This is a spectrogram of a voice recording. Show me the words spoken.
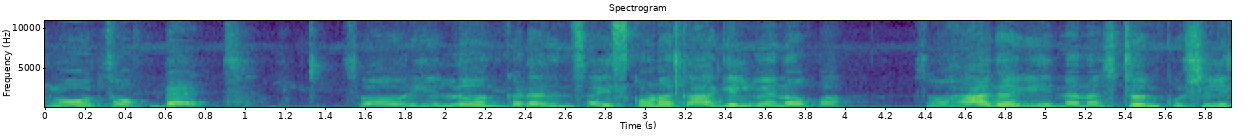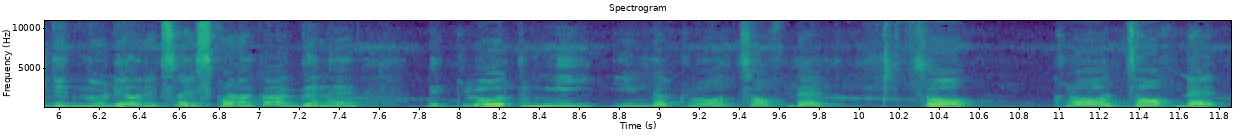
clothes of death so ಅವ್ರು ಎಲ್ಲೋ ಒಂದ್ ಕಡೆ ಅದನ್ನು ಸಹಿಸ್ಕೊಳಕ್ ಆಗಿಲ್ವೇನೋಪ್ಪ ಸೊ ಹಾಗಾಗಿ ನಾನು ಅಷ್ಟೊಂದು ಖುಷಿಲಿದ್ದಿದ್ದು ನೋಡಿ ಅವ್ರಿಗೆ ಸಹಿಸ್ಕೊಳಕ್ ಆಗ್ದೇನೆ. They clothe me in the clothes of death so clothes of death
